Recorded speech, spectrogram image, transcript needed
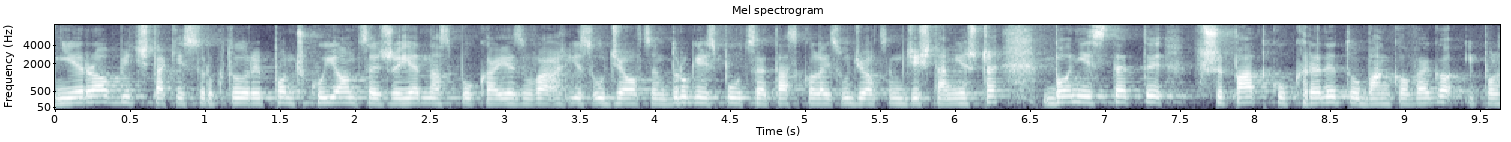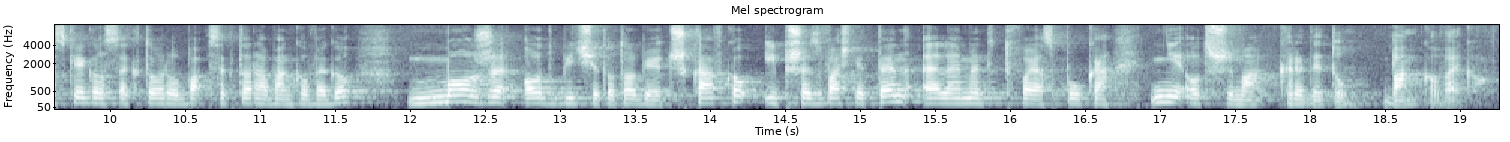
nie robić takiej struktury pączkującej, że jedna spółka jest, jest udziałowcem w drugiej spółce, ta z kolei jest udziałowcem gdzieś tam jeszcze, bo niestety w przypadku kredytu bankowego i polskiego sektoru, ba, sektora bankowego może odbić się to tobie czkawką i przez właśnie ten element twoja spółka nie otrzyma kredytu bankowego.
